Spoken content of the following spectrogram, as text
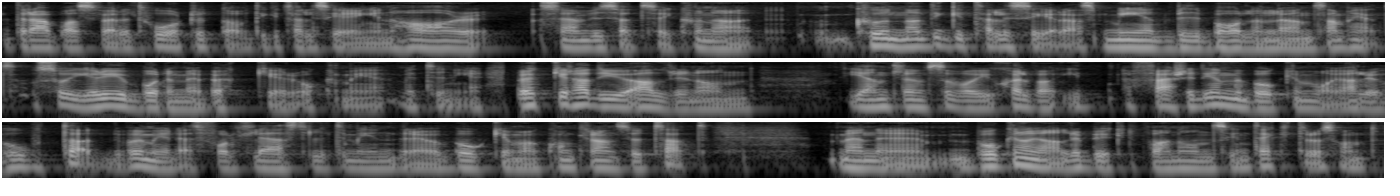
drabbas väldigt hårt av digitaliseringen har sen visat sig kunna, kunna digitaliseras med bibehållen lönsamhet. Och så är det ju både med böcker och med, med tidningar. Böcker hade ju aldrig någon Egentligen så var ju själva affärsidén med boken var ju aldrig hotad. Det var mer det att folk läste lite mindre och boken var konkurrensutsatt. Men eh, boken har ju aldrig byggt på annonsintäkter och sånt.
